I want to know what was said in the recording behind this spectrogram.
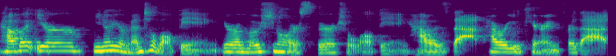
How about your, you know, your mental well-being, your emotional or spiritual well-being? How is that? How are you caring for that?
